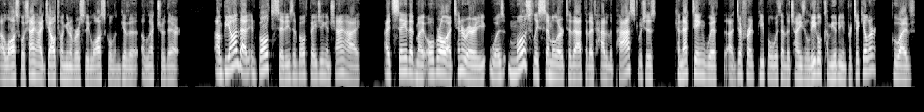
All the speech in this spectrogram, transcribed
uh, law school, Shanghai Jiao Tong University Law School, and give a, a lecture there. Um, beyond that, in both cities, in both Beijing and Shanghai, I'd say that my overall itinerary was mostly similar to that that I've had in the past, which is connecting with uh, different people within the Chinese legal community in particular, who I've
